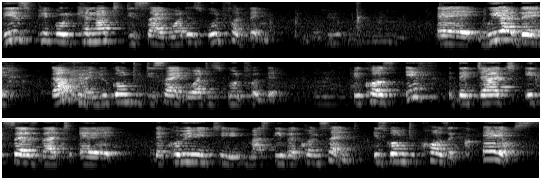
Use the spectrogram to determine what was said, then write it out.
these people cannot decide what is good for them. Uh, we are the government, we're going to decide what is good for them. Because if the judge, it says that uh, the community must give a consent, it's going to cause a chaos.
